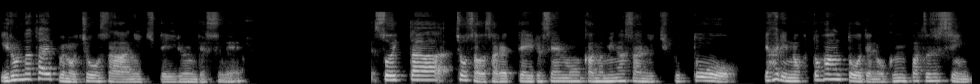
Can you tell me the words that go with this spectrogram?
いろんなタイプの調査に来ているんですね。そういった調査をされている専門家の皆さんに聞くと、やはり能登半島での群発地震っ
